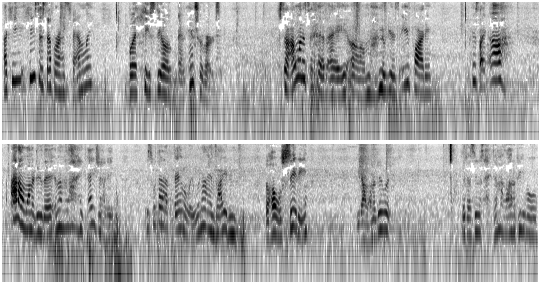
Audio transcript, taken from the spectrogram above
Like he, he's himself around his family, but he's still an introvert. So I wanted to have a um, New Year's Eve party. He's like, ah, I don't want to do that. And I'm like, AJ, it's with our family. We're not inviting the whole city. You don't want to do it. Because he was like, them a lot of people.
